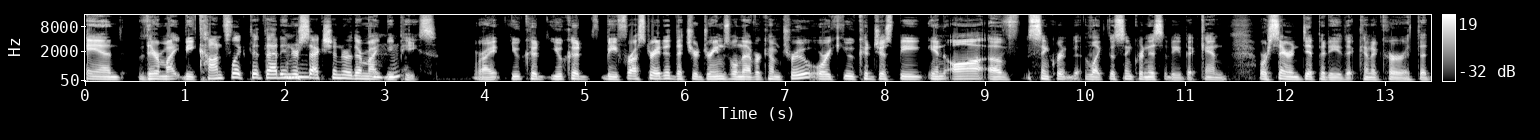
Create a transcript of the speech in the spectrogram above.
and there might be conflict at that Mhm. intersection, or there might be Mhm. peace. Right? You could you could be frustrated that your dreams will never come true, or you could just be in awe of synchron like the synchronicity that can or serendipity that can occur at the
